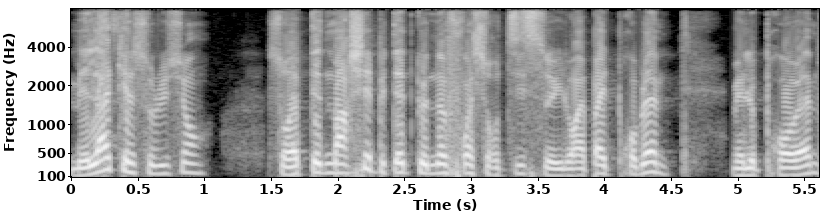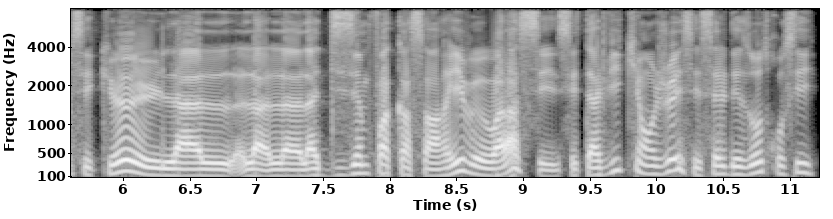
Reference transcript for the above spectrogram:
Mais là, quelle solution? Ça aurait peut-être marché, peut-être que 9 fois sur 10, il n'aurait pas eu de problème. Mais le problème, c'est que la, dixième fois quand ça arrive, voilà, c'est ta vie qui est en jeu et c'est celle des autres aussi.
